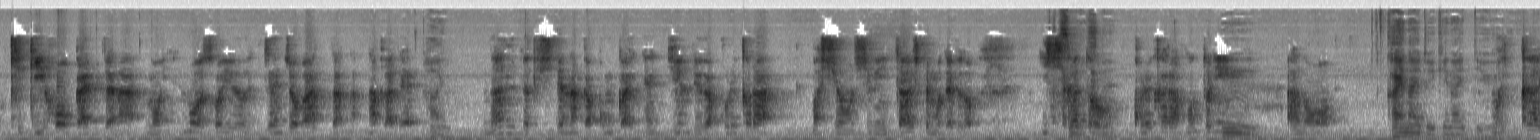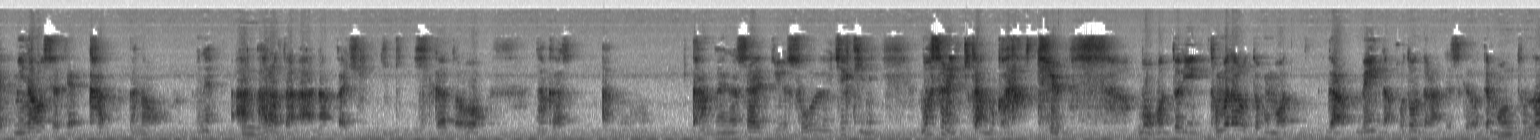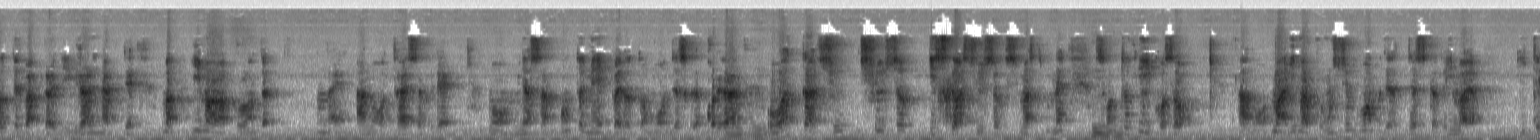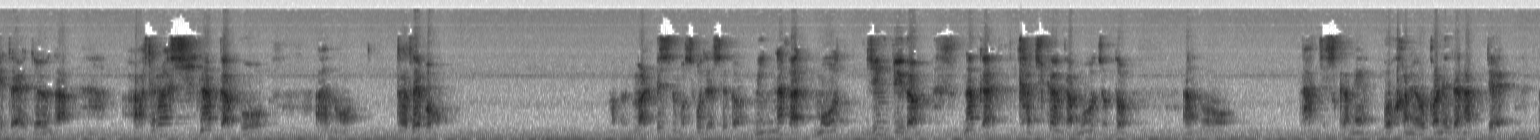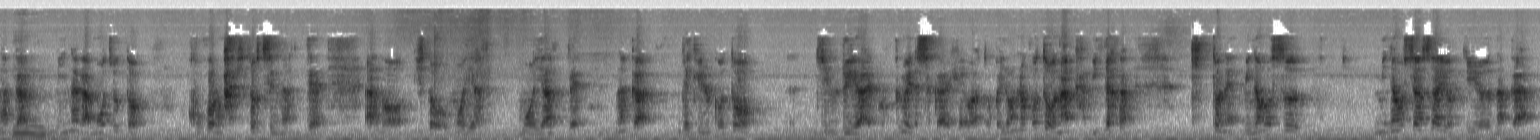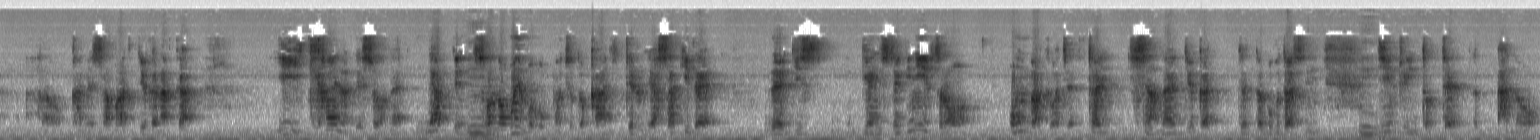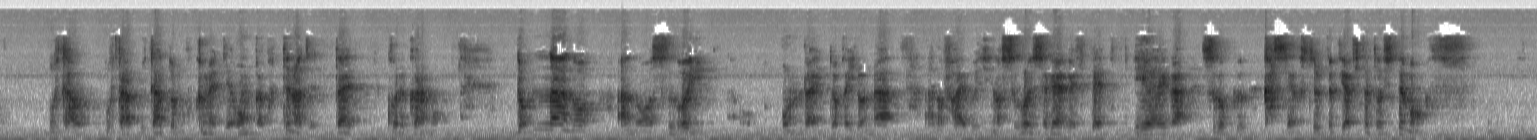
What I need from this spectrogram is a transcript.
危機崩壊みたいなもうもうそういう前兆があった中で、はい、なるべくしてなんか今回ね人類がこれから、まあ、資本主義に対してもだけど生き方をこれから本当に、ねうん、あの変えないといけないっていう。もう一回見直せてかあの、ね、あ、うん、新たななんか生き方をなんかあの考えなさいっていうそういう時期にまさに来たのかなっていうもう本当に戸惑うところもがメインがほとんどなんですけどでも戸惑ってばっかりでいられなくて、まあ、今はコロナ、ね、あの対策でもう皆さん本当に目いっぱいだと思うんですけどこれが終わった就職いつかは就職しますとね。その時にこそあの、まあ、今この瞬間までですけど今言っていただいたような新しいなんかこうあの例えばまあ、レスもそうですけどみんながもう人類がなんか価値観がもうちょっとあのなんですかねお金お金じゃなくてなんか、みんながもうちょっと心が一つになってあの人を思いや思いやってなんかできることを人類愛も含めて世界平和とかいろんなことをなんかみんながきっとね見直す見直しなさいよっていうなんかあの神様っていうかなんかいい機会なんでしょうね。だって、そんな思いも僕もちょっと感じてる矢先でで実現実的にその音楽は絶対死なないっていうか絶対僕たちに人類にとって、あの歌を歌歌とも含めて音楽っていうのは絶対これからもどんなあのあのすごいオンラインとかいろんなあの 5G のすごい世界が来て AI がすごく活躍する時が来たとしても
